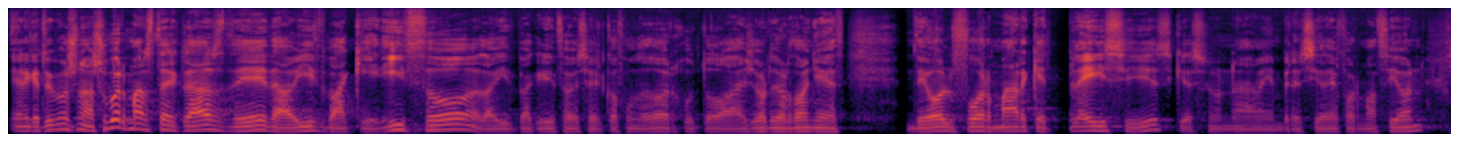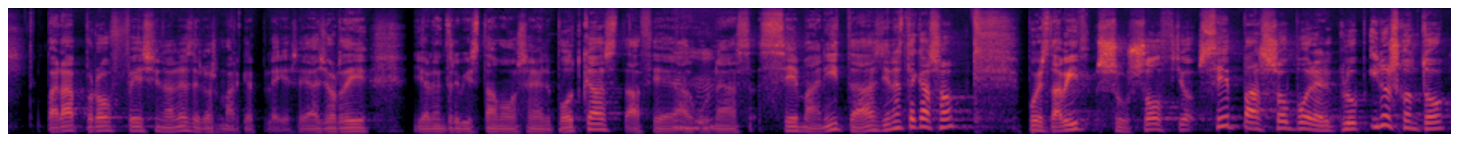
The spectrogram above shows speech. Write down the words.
en el que tuvimos una super masterclass de David Vaquerizo. David Vaquerizo es el cofundador junto a Jordi Ordóñez de All for Marketplaces, que es una membresía de formación para profesionales de los marketplaces. A Jordi ya lo entrevistamos en el podcast hace algunas semanitas y en este caso, pues David, su socio, se pasó por el club y nos contó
